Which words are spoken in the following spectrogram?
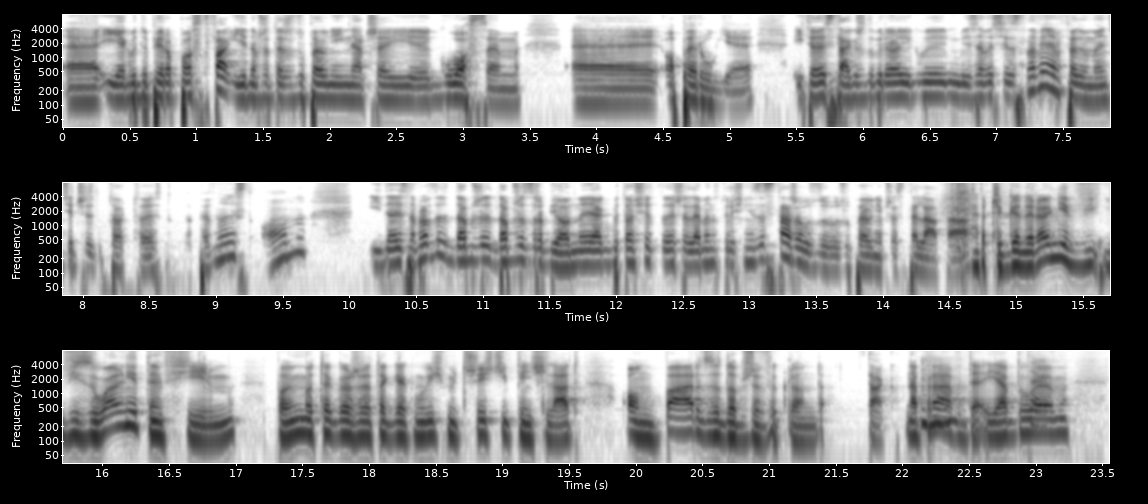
E, i jakby dopiero post factum, i na przykład też zupełnie inaczej głosem e, operuje. I to jest tak, że dopiero jakby nawet się zastanawiałem w pewnym momencie, czy to, to jest, na pewno jest on? I to jest naprawdę dobrze, dobrze zrobione, jakby to się to też element, który się nie zestarzał zupełnie przez te lata. Znaczy generalnie wi wizualnie ten film, pomimo tego, że tak jak mówiliśmy 35 lat, on bardzo dobrze wygląda. Tak. Naprawdę. Mhm. Ja byłem... Tak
